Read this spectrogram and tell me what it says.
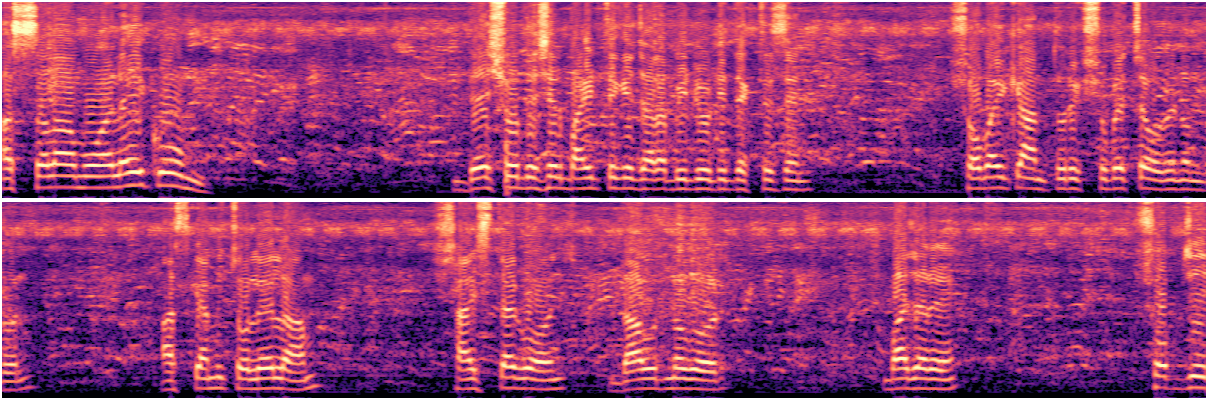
আসসালামু আলাইকুম। দেশ ও দেশের বাইরে থেকে যারা ভিডিওটি দেখতেছেন, সবাইকে আন্তরিক শুভেচ্ছা অভিনন্দন। আজকে আমি চলে এলাম শাইস্তাগঞ্জ দাউদনগর বাজারে। সবজি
